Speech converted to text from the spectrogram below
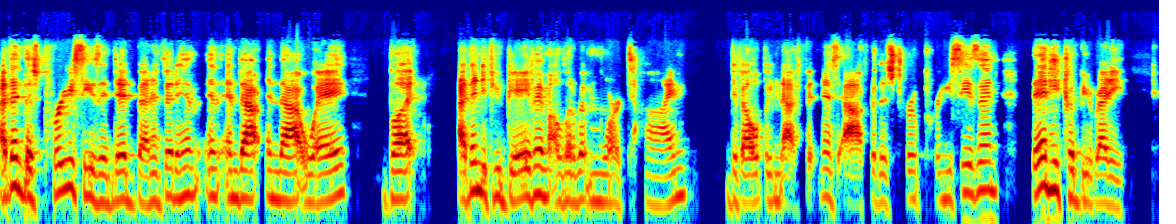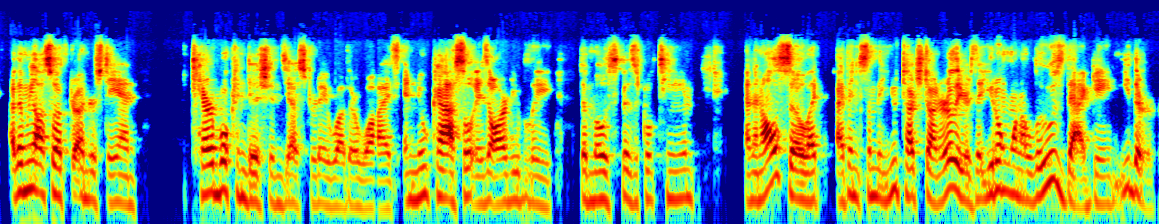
I think this preseason did benefit him in, in that in that way. But I think if you gave him a little bit more time developing that fitness after this true preseason, then he could be ready. And then we also have to understand terrible conditions yesterday weather wise, and Newcastle is arguably the most physical team. And then also, like I think something you touched on earlier is that you don't want to lose that game either.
